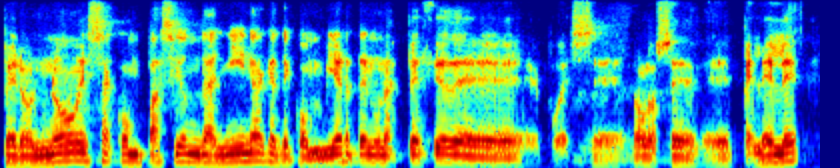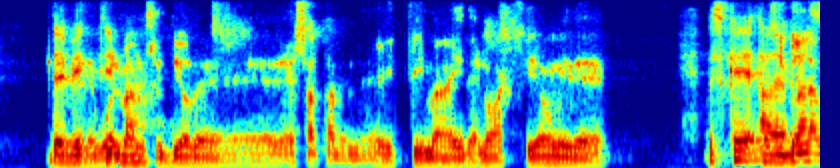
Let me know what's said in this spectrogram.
pero no esa compasión dañina que te convierte en una especie de, pues, eh, no lo sé, de pelele, de víctima. a un sitio de, exactamente, de víctima y de no acción y de, es que además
